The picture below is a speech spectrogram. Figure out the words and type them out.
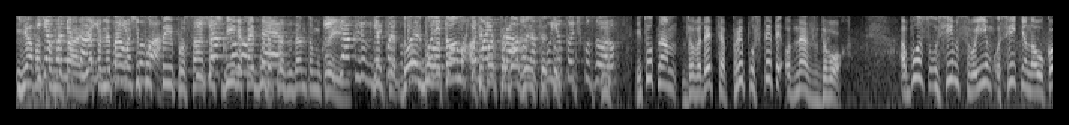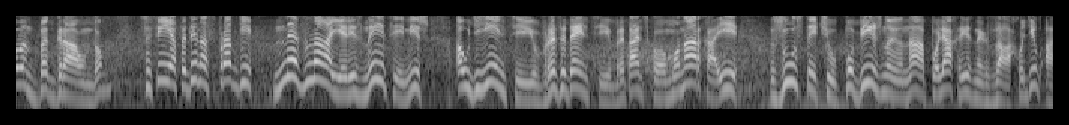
і я вас пам'ятаю. Я пам'ятаю ваші слова. пости про Саакашвілі, хай буде президентом України. І як, лю- як Дивіться, пол- дуель була політолог, там, а я маю тепер право на продовжується свою тут. точку зору. І тут нам доведеться припустити одне з двох. Або з усім своїм освітньо-науковим бекграундом Софія Федина справді не знає різниці між аудієнцією в резиденції британського монарха і зустрічю побіжною на полях різних заходів. А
